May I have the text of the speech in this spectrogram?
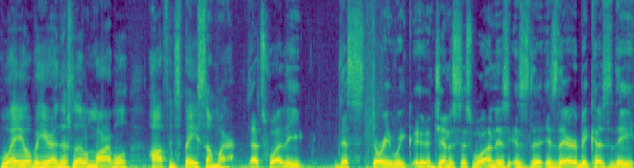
way over here in this little marble off in space somewhere? That's why the this story we uh, Genesis one is is the, is there because the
